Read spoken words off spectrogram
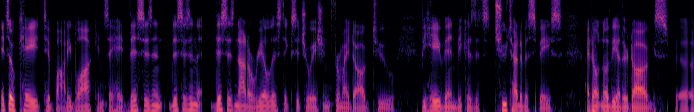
it's okay to body block and say, "Hey, this isn't this isn't this is not a realistic situation for my dog to behave in because it's too tight of a space. I don't know the other dog's uh,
